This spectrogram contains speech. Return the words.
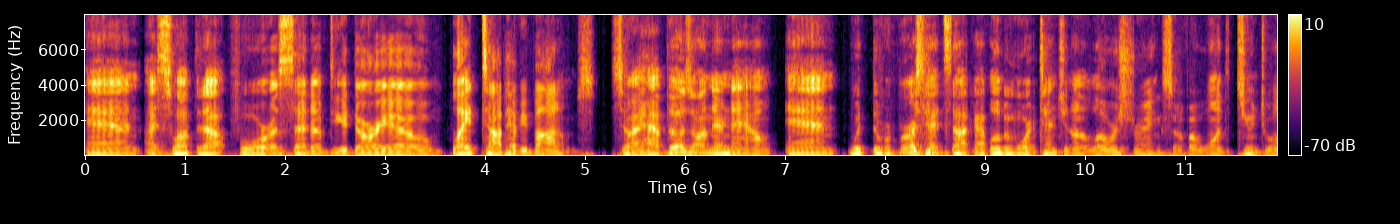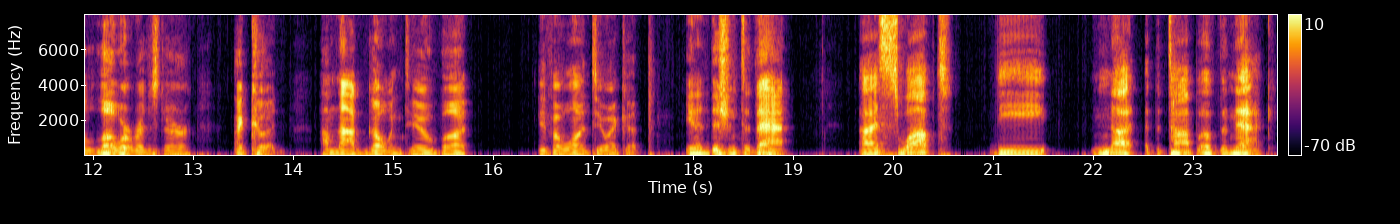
and I swapped it out for a set of D'Addario light top heavy bottoms. So I have those on there now, and with the reverse headstock, I have a little bit more attention on the lower string. So if I want to tune to a lower register, I could. I'm not going to, but if I wanted to, I could. In addition to that, I swapped the nut at the top of the neck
